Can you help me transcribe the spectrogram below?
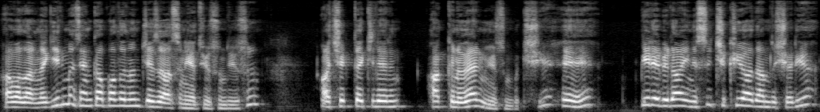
havalarına girme sen kapalının cezasını yatıyorsun diyorsun. Açıktakilerin hakkını vermiyorsun bu kişiye. E birebir aynısı çıkıyor adam dışarıya.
